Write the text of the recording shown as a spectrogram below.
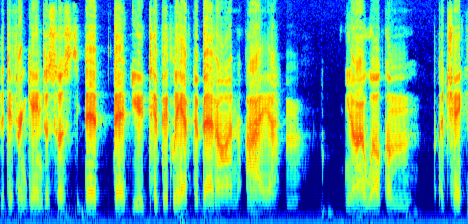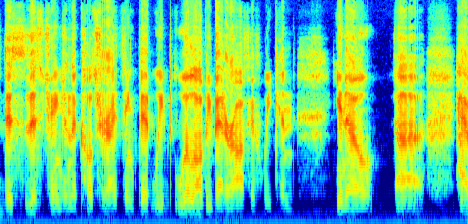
the different games associated that that you typically have to bet on, I um, you know I welcome a change this this change in the culture. I think that we will all be better off if we can, you know. Uh, have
